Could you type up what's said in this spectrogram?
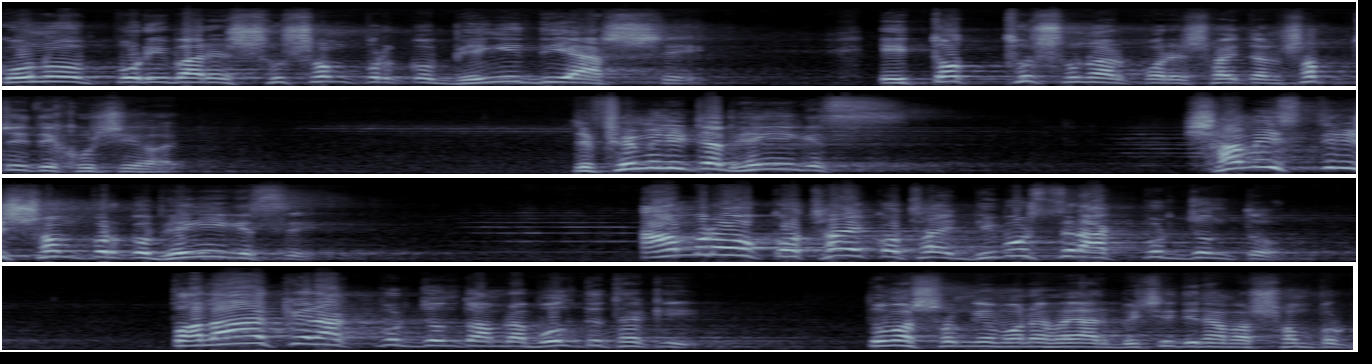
কোনো পরিবারের সুসম্পর্ক ভেঙে দিয়ে আসছে এই তথ্য শোনার পরে শয়তান সবচেয়ে খুশি হয়। যে ফ্যামিলিটা ভেঙে গেছে, স্বামী স্ত্রীর সম্পর্ক ভেঙে গেছে, আমরাও কথায় কথায় ডিভোর্সের আগ পর্যন্ত, তলাকের আগ পর্যন্ত আমরা বলতে থাকি, তোমার সঙ্গে মনে হয় আর বেশি দিন আমার সম্পর্ক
